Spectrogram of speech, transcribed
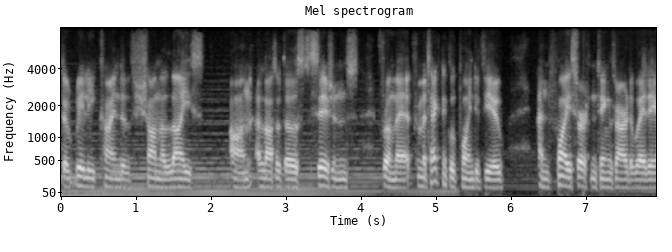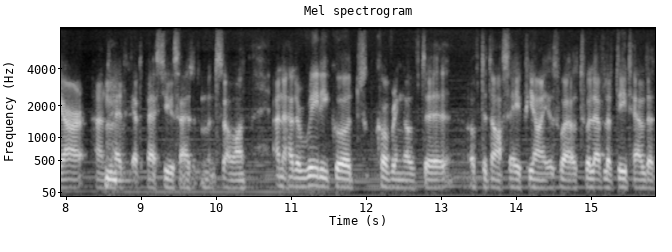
that really kind of shone a light on a lot of those decisions from a from a technical point of view, and why certain things are the way they are, and mm. how to get the best use out of them, and so on. And it had a really good covering of the of the DOS API as well, to a level of detail that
